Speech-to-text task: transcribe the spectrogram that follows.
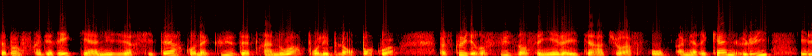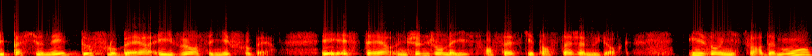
D'abord Frédéric, qui est un universitaire qu'on accuse d'être un noir pour les blancs. Pourquoi? Parce qu'il refuse d'enseigner la littérature afro-américaine. Lui, il est passionné de Flaubert et il veut enseigner Flaubert. Et Esther, une jeune journaliste française qui est en stage à New York. Ils ont une histoire d'amour,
